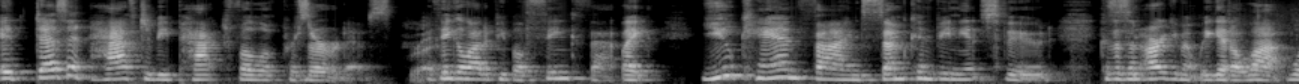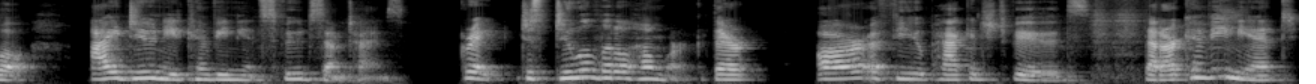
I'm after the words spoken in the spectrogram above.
it doesn't have to be packed full of preservatives. I think a lot of people think that. Like, you can find some convenience food because it's an argument we get a lot. Well, I do need convenience food sometimes. Great. Just do a little homework. There are a few packaged foods that are convenient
